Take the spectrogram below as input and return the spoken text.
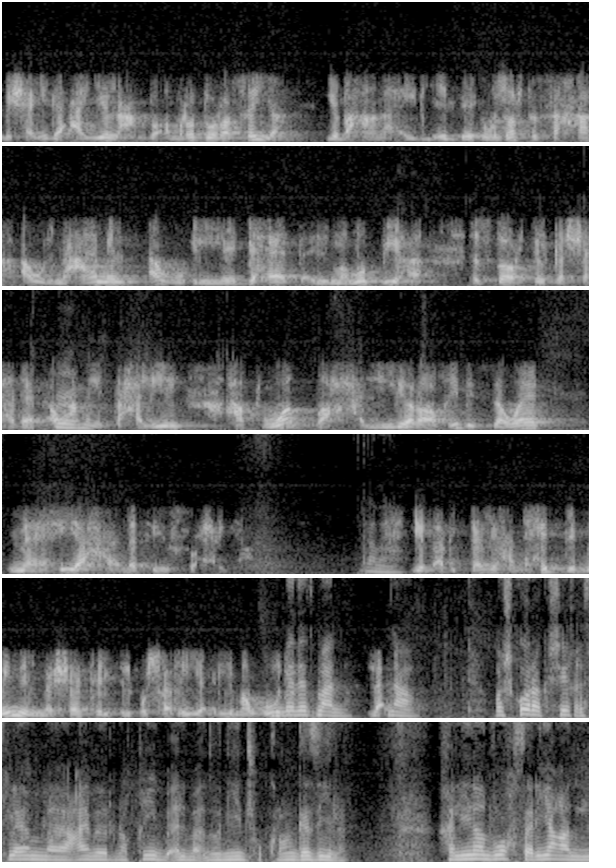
مش هيجي عيل عنده أمراض وراثية. يبقى وزارة الصحة أو المعامل أو الجهات المنوط بها إصدار تلك الشهادات أو عمل التحاليل هتوضح لراغب الزواج ما هي حالته الصحية. تمام. يبقى بالتالي هنحد من المشاكل الأسرية اللي موجودة. بنتمنى لا. نعم. بشكرك شيخ إسلام عامر نقيب المأذونين. شكرا جزيلا. خلينا نروح سريعا ل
